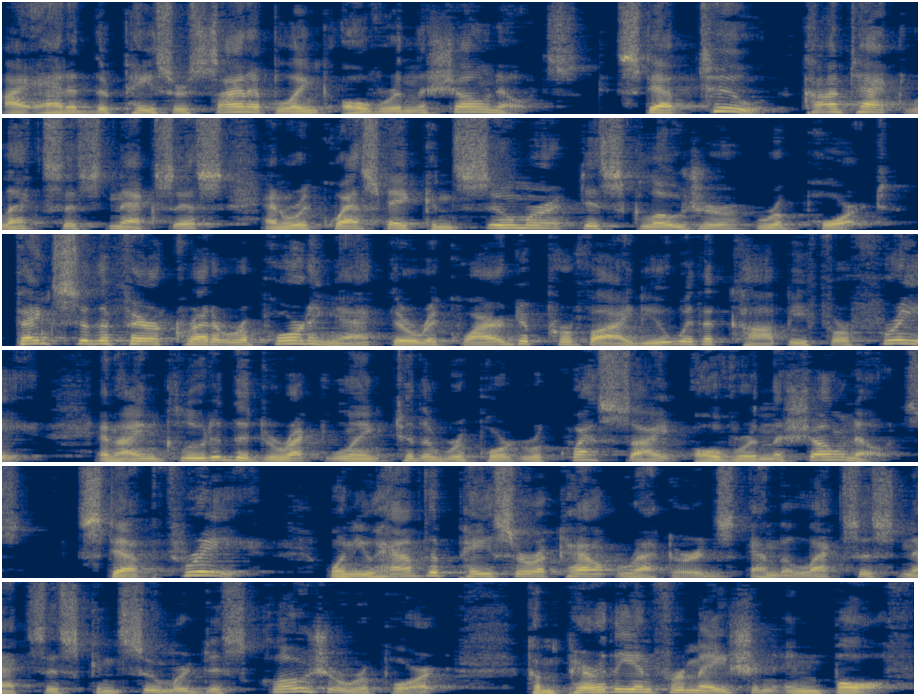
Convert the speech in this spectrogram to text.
I added the Pacer signup link over in the show notes. Step two, contact LexisNexis and request a consumer disclosure report. Thanks to the Fair Credit Reporting Act, they're required to provide you with a copy for free, and I included the direct link to the report request site over in the show notes. Step 3. When you have the Pacer account records and the LexisNexis Consumer Disclosure Report, compare the information in both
